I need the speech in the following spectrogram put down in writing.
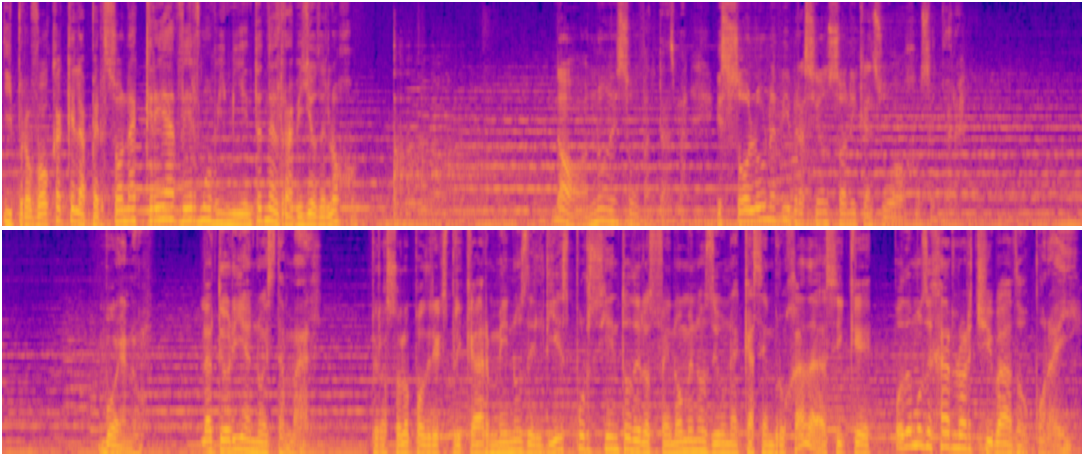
y provoca que la persona crea ver movimiento en el rabillo del ojo. No, no es un fantasma, es solo una vibración sónica en su ojo, señora. Bueno, la teoría no está mal pero solo podría explicar menos del 10% de los fenómenos de una casa embrujada, así que podemos dejarlo archivado por ahí.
